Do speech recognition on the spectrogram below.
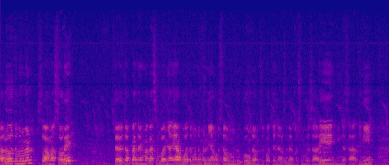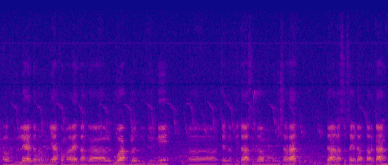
Halo teman-teman, selamat sore. Saya ucapkan terima kasih banyak ya buat teman-teman yang selalu mendukung dalam support channel Sniper Sumber Sari hingga saat ini. Alhamdulillah ya teman-teman ya, kemarin tanggal 2 bulan 7 ini eh, channel kita sudah memenuhi syarat dan langsung saya daftarkan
